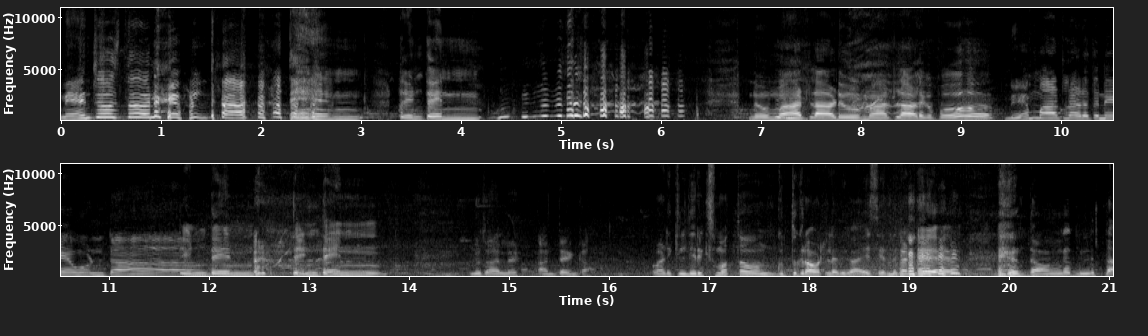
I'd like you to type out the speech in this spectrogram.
నేను చూస్తూనే ఉంటా. Ten ten ten. నువ్వు మాట్లాడు మాట్లాడకపో. నేను మాట్లాడుతూనే ఉంటా. Ten ten ten ten. ఇంకా చాలే అంతే ఇంకా. వాడికి లిరిక్స్ మొత్తం గుర్తుకు రావట్లేదు గాయస్ ఎందుకంటే దొంగ గుర్తా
